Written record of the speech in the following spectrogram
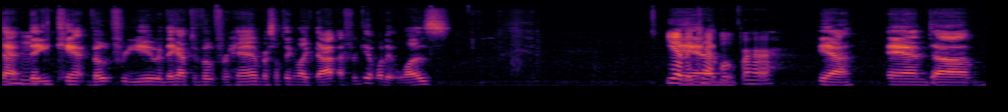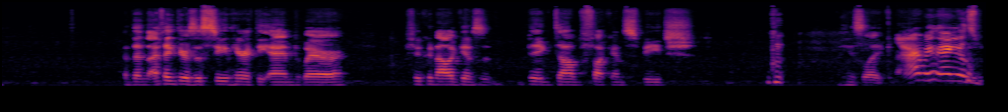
that Mhm. they can't vote for you or they have to vote for him or something like that. I forget what it was. Yeah, they can't vote for her. Yeah, and um, and then I think there's a scene here at the end where Fukunaga gives a big dumb fucking speech. He's like, "Everything is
